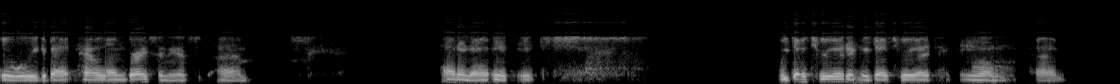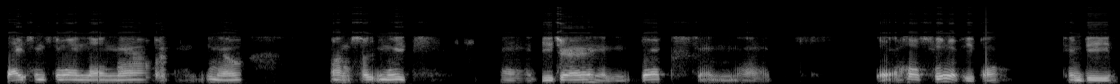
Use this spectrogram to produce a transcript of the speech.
they're worried about how long Bryson is. Um, I don't know. It, it's we go through it and we go through it, and um, Bryson's the one long now, but you know, on certain weeks, uh, DJ and Brooks and uh, a whole slew of people can be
